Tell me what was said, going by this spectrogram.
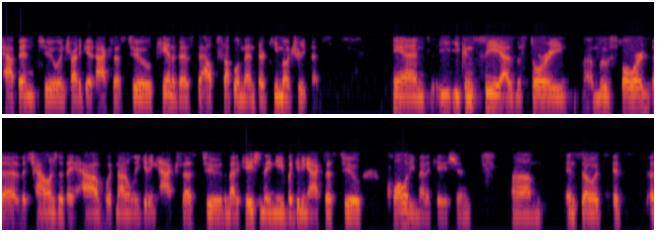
tap into and try to get access to cannabis to help supplement their chemo treatments. And you can see as the story uh, moves forward the, the challenge that they have with not only getting access to the medication they need, but getting access to quality medication. Um, and so it's it's a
